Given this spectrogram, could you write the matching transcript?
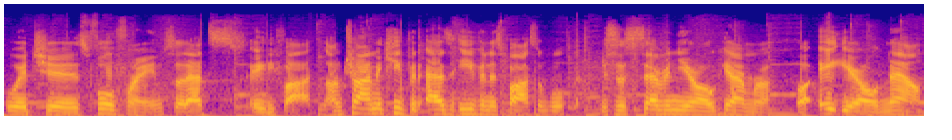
which is full frame, so that's 85. I'm trying to keep it as even as possible. It's a seven-year-old camera, or eight-year-old now.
